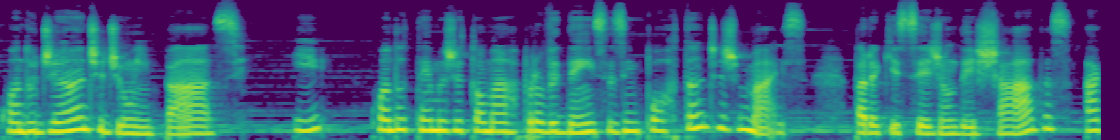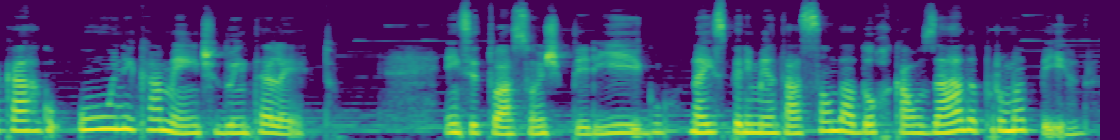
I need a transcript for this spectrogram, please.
quando diante de um impasse e quando temos de tomar providências importantes demais para que sejam deixadas a cargo unicamente do intelecto. Em situações de perigo, na experimentação da dor causada por uma perda,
